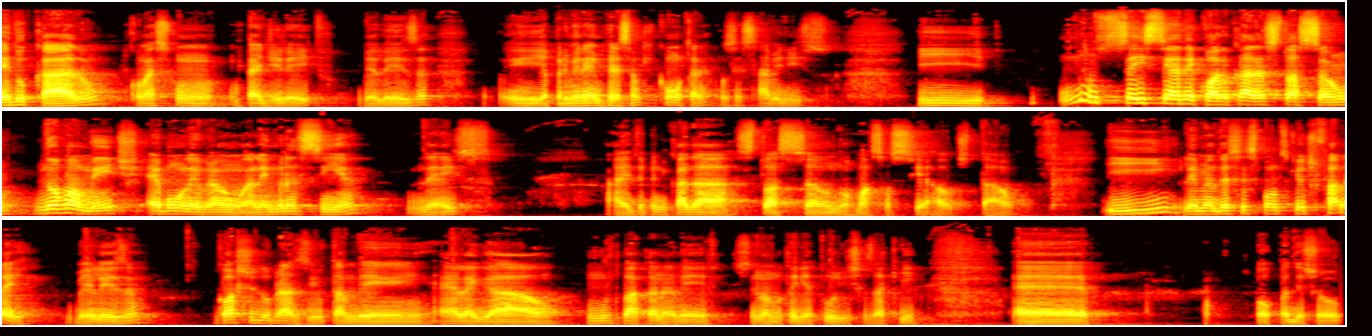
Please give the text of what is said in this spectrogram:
educado, começa com o pé direito, beleza? E a primeira impressão que conta, né? Você sabe disso. E não sei se é adequado para cada situação. Normalmente é bom lembrar uma lembrancinha, né? Isso. Aí depende de cada situação, norma social e tal. E lembrando desses pontos que eu te falei, beleza? Goste do Brasil também, é legal, muito bacana mesmo, senão não teria turistas aqui. É... Opa, deixa eu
